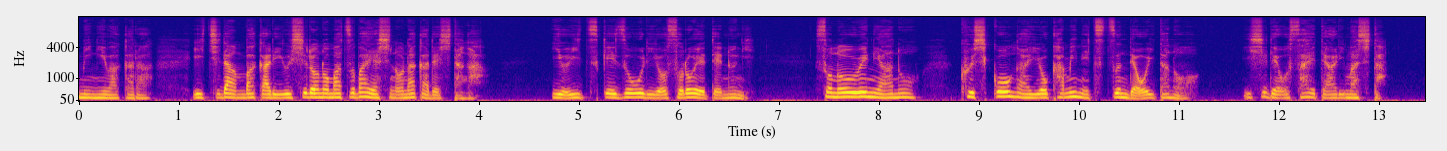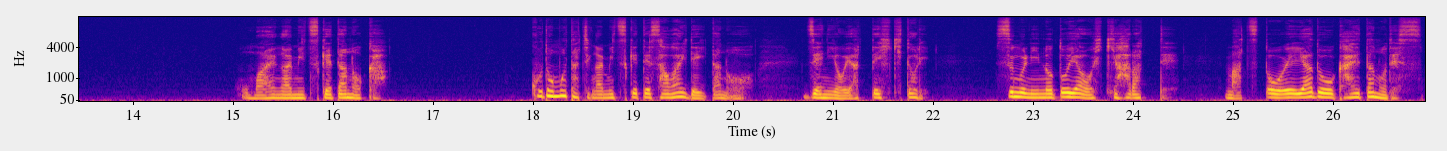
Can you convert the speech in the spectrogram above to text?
右輪から一段ばかり後ろの松林の中でしたが結い付け草履を揃えて脱ぎその上にあの串郊外を紙に包んでおいたのを石で押さえてありました。お前が見つけたのか？子供たちが見つけて騒いでいたのを銭をやって引き取りすぐに能登屋を引き払って松戸へ宿を変えたのです。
